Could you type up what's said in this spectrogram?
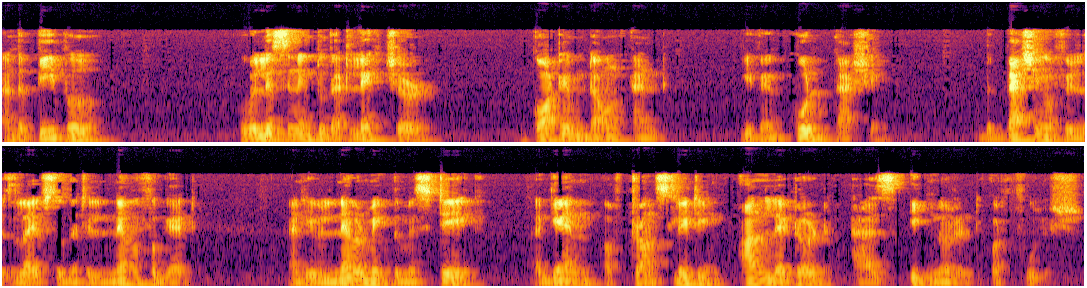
And the people who were listening to that lecture got him down and gave him a good bashing. The bashing of his life so that he'll never forget and he will never make the mistake again of translating unlettered as ignorant or foolish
